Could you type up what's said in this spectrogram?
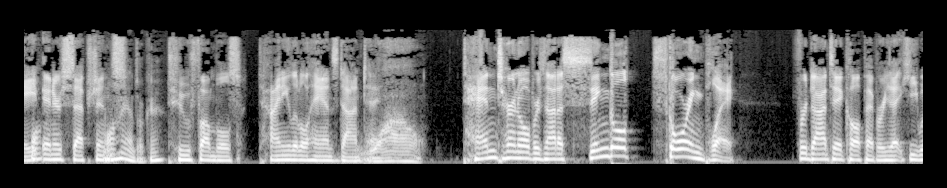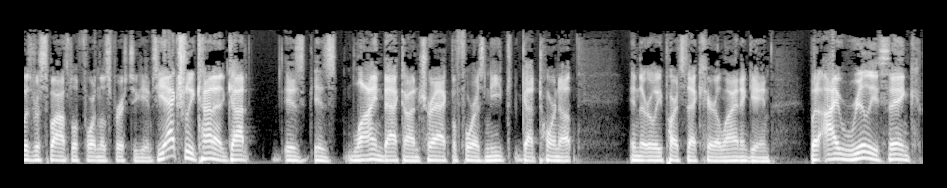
eight interceptions, hands, okay. two fumbles, tiny little hands. Daunte. Wow, ten turnovers, not a single scoring play for Daunte Culpepper that he was responsible for in those first two games. He actually kind of got his his line back on track before his knee got torn up in the early parts of that Carolina game. But I really think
